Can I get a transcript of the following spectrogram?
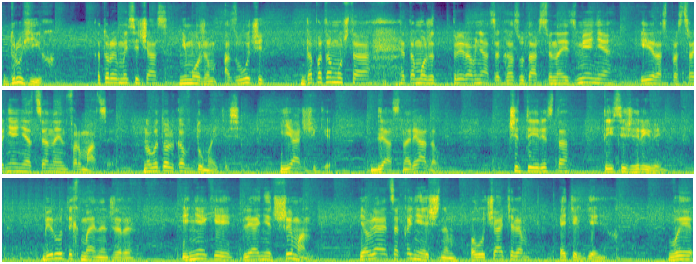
других, которые мы сейчас не можем озвучить, да потому что это может приравняться к государственной измене и распространению ценной информации. Но вы только вдумайтесь. Ящики для снарядов 400 тысяч гривен. Берут их менеджеры, и некий Леонид Шиман является конечным получателем этих денег. Вы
